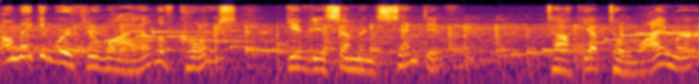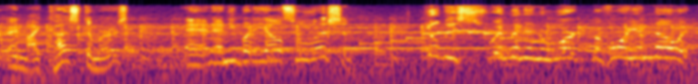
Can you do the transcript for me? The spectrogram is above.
I'll make it worth your while, of course. Give you some incentive. Talk you up to Wymer and my customers, and anybody else who listen. You'll be swimming in work before you know it.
